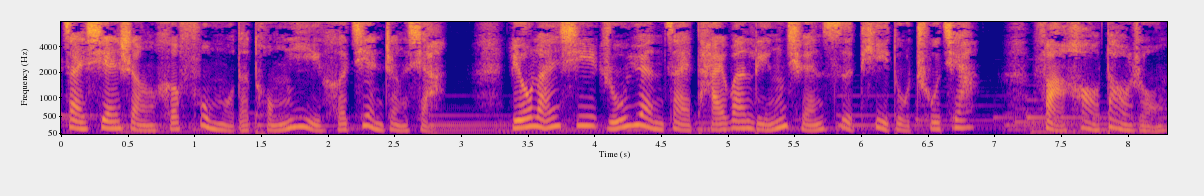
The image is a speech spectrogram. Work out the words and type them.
在先生和父母的同意和见证下。刘兰希如愿在台湾灵泉寺剃度出家，法号道荣。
